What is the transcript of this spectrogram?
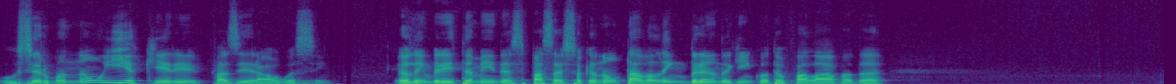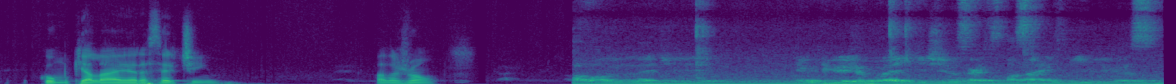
O ser humano não ia querer fazer algo assim. Eu lembrei também dessa passagem, só que eu não estava lembrando aqui enquanto eu falava da como que ela era certinho. Fala, João. falando, né, de tem muita igreja por aí que tira certas passagens bíblicas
